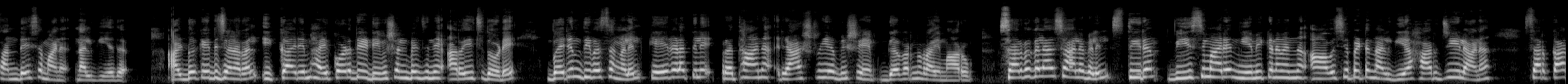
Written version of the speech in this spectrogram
സന്ദേശമാണ് നൽകിയത്. അഡ്വക്കേറ്റ് ജനറൽ ഇക്കാര്യം ഹൈക്കോടതി ഡിവിഷൻ ബെഞ്ചിനെ അറിയിച്ചതോടെ വരും ദിവസങ്ങളിൽ കേരളത്തിലെ പ്രധാന രാഷ്ട്രീയ വിഷയം ഗവർണറായി മാറും. സർവകലാശാലകളിൽ സ്ഥിരം വിസിമാരെ നിയമിക്കണമെന്ന് ആവശ്യപ്പെട്ട് നൽകിയ ഹർജിയിലാണ് സർക്കാർ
